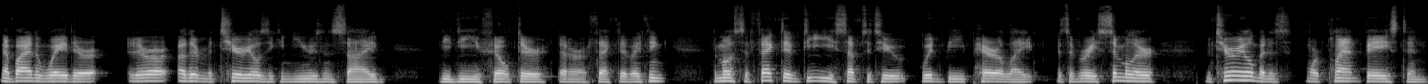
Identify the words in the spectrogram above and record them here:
Now, by the way, there there are other materials you can use inside the DE filter that are effective. I think the most effective DE substitute would be perlite. It's a very similar material, but it's more plant based and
